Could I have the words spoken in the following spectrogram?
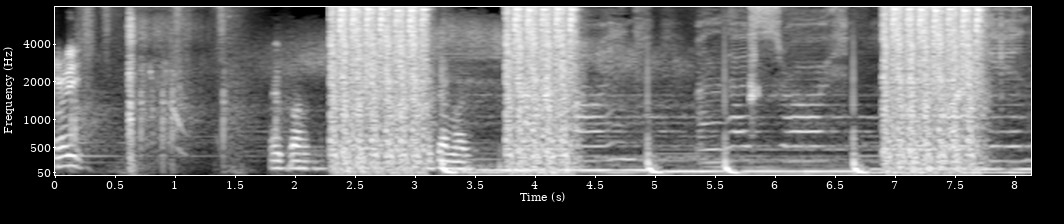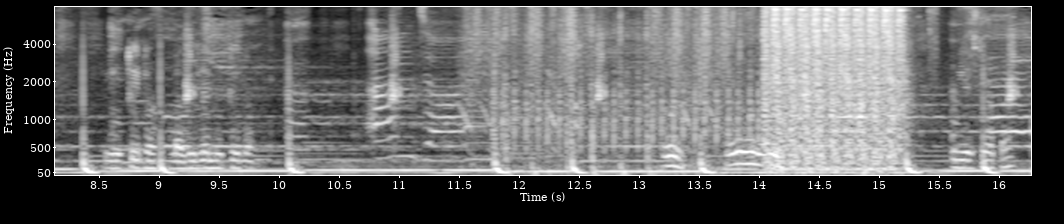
Ready? Hey, come. Hit him, man. লুটি লো লাগিলে লুটি লো ওই ওই ওই পুলিশ লোকা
